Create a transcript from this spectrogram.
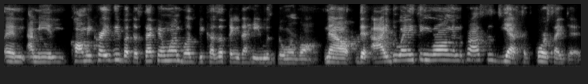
and I mean call me crazy but the second one was because of things that he was doing wrong. Now, did I do anything wrong in the process? Yes, of course I did.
